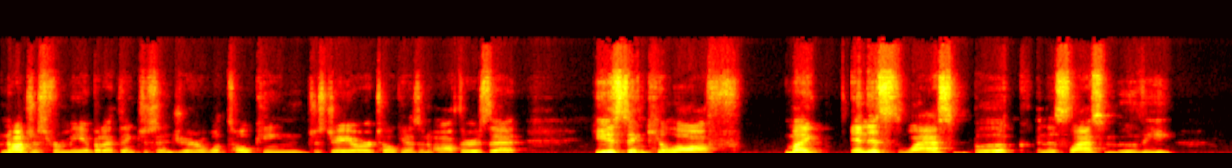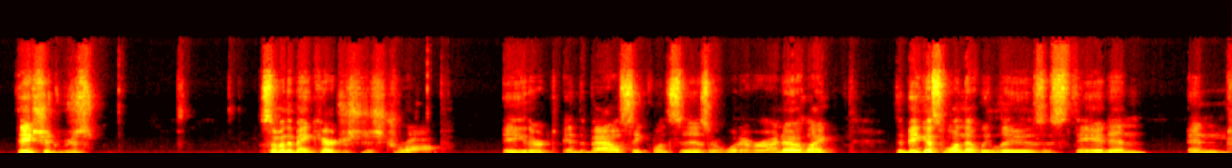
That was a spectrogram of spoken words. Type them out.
not just for me, but I think just in general with Tolkien, just J.R. Tolkien as an author, is that he just didn't kill off like in this last book, in this last movie, they should just some of the main characters should just drop either in the battle sequences or whatever. I know like the biggest one that we lose is Theoden, and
